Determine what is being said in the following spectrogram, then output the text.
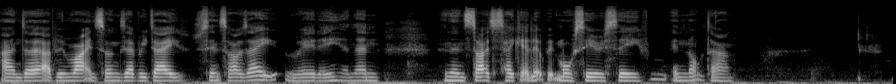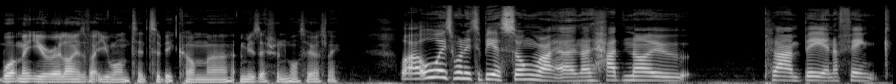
and uh, I've been writing songs every day since I was eight, really, and then and then started to take it a little bit more seriously in lockdown. What made you realise that you wanted to become uh, a musician more seriously? Well, I always wanted to be a songwriter, and I had no plan B, and I think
